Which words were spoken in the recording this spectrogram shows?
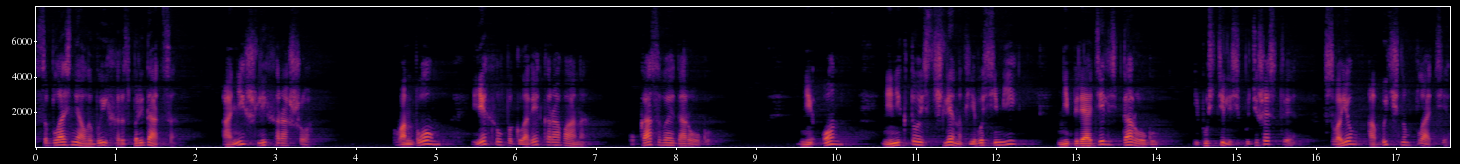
соблазняла бы их разбредаться, они шли хорошо. Ван Блом ехал во главе каравана, указывая дорогу. Ни он, ни никто из членов его семьи не переоделись в дорогу и пустились в путешествие в своем обычном платье.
